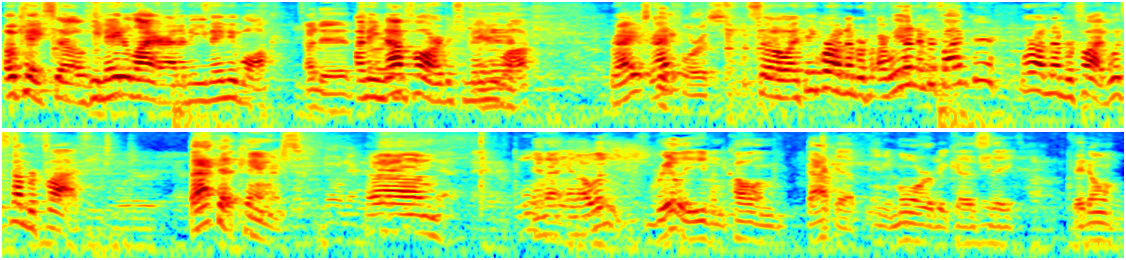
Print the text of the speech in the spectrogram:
Okay, so he made a liar out of me. You made me walk. i did I mean, not far, but you made me walk. Right? it's right? good for us So I think we're on number. Are we on number five, Kerr? We're on number five. What's number five? backup cameras. Um, and I, and I wouldn't really even call them backup anymore because they they don't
